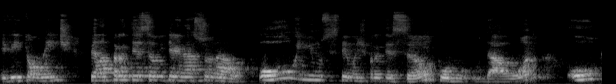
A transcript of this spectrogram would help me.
eventualmente, pela proteção internacional, ou em um sistema de proteção, como o da ONU, ou,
